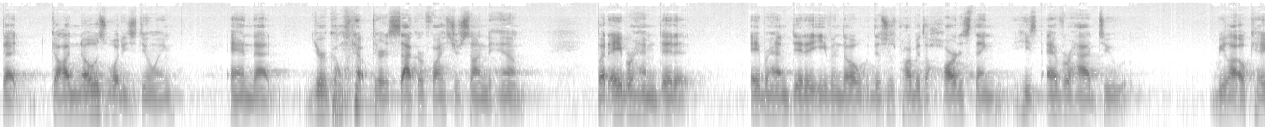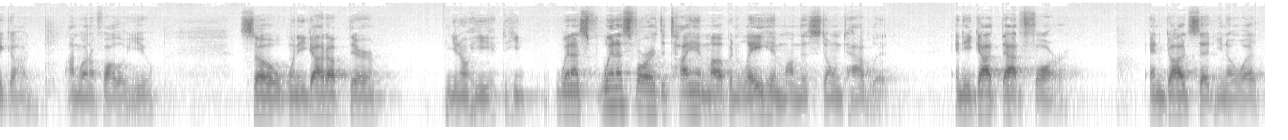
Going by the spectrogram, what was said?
that God knows what He's doing and that you're going up there to sacrifice your son to Him. But Abraham did it. Abraham did it even though this was probably the hardest thing he's ever had to be like, okay, God, I'm going to follow you. So when he got up there, you know, he, he went, as, went as far as to tie him up and lay him on this stone tablet. And he got that far. And God said, you know what?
